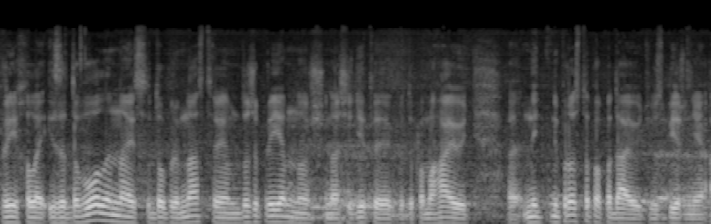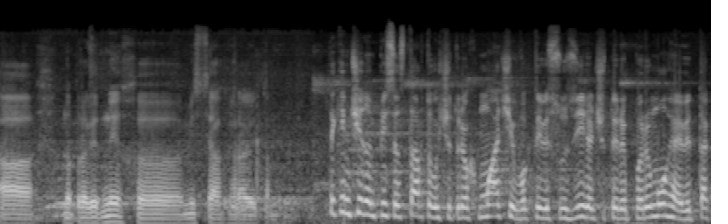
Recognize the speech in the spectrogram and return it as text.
приїхала і задоволена, і з добрим настроєм. Дуже приємно, що наші діти якби, допомагають, е, не, не просто попадають у збірні, а на провідних е, місцях грають там. Таким чином, після стартових чотирьох матчів в активі Сузір'я чотири перемоги, а відтак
